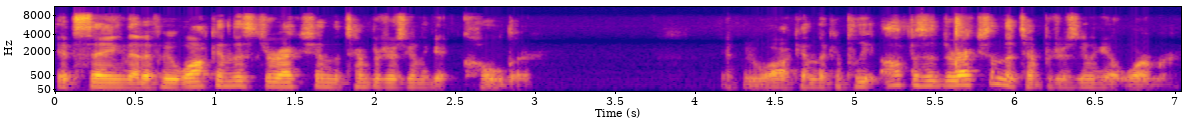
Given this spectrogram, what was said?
it's saying that if we walk in this direction, the temperature is going to get colder. If we walk in the complete opposite direction, the temperature is going to get warmer.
